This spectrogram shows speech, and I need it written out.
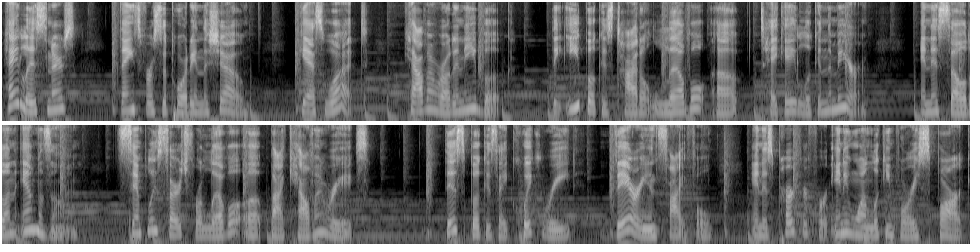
Hey, listeners. Thanks for supporting the show. Guess what? Calvin wrote an ebook. The ebook is titled Level Up Take a Look in the Mirror and is sold on Amazon. Simply search for Level Up by Calvin Riggs. This book is a quick read, very insightful, and is perfect for anyone looking for a spark,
